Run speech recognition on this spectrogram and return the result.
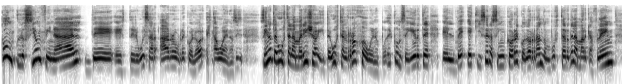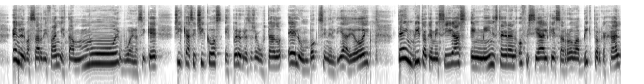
Conclusión final de este, el Wizard Arrow Recolor está bueno. Si, si, no te gusta el amarillo y te gusta el rojo, bueno, podés conseguirte el BX05 Recolor Random Booster de la marca Flame en el Bazar Define y está muy bueno. Así que, chicas y chicos, espero que les haya gustado el unboxing el día de hoy. Te invito a que me sigas en mi Instagram oficial que es arroba Víctor Cajal.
